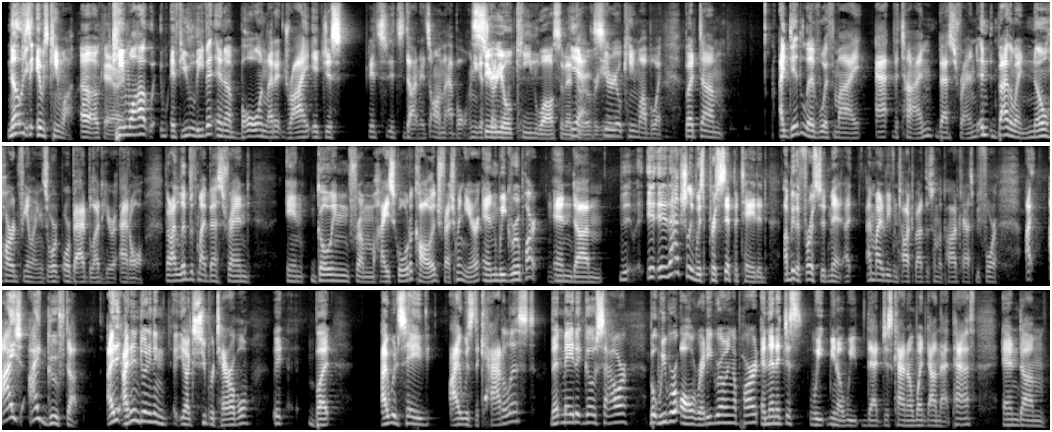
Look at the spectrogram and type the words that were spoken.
No, it was, it was quinoa. Oh, okay. all right. Quinoa. If you leave it in a bowl and let it dry, it just it's it's done. It's on that bowl. And you Cereal quinoa cementer yeah, over cereal quinoa boy. But um, I did live with my at the time best friend, and by the way, no hard feelings or or bad blood here at all. But I lived with my best friend in going from high school to college freshman year, and we grew apart. And um, it, it actually was precipitated. I'll be the first to admit. I, I might have even talked about this on the podcast before. I I I goofed up. I, I didn't do anything like super terrible, it, but I would say I was the catalyst that made it go sour. But we were already growing apart, and then it just we you know we that just kind of went down that path. And um,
